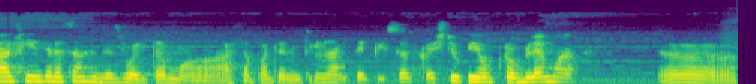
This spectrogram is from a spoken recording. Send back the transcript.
ar fi interesant să dezvoltăm uh, asta poate într-un alt episod, că știu că e o problemă uh,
